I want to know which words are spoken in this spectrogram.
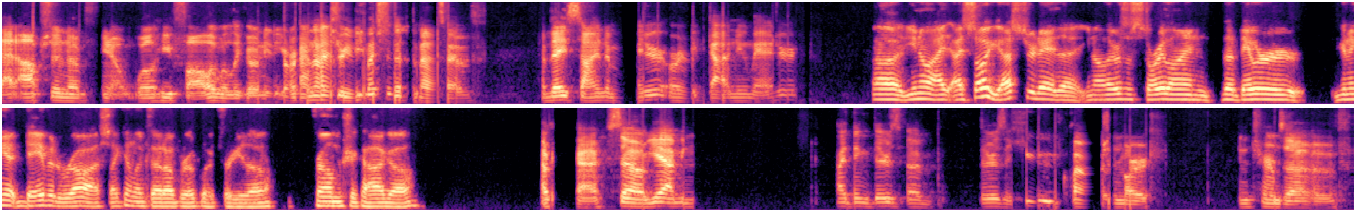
that option of you know will he follow? Will he go to New York? I'm not sure. You mentioned that the Mets have have they signed a manager or got a new manager? Uh, you know, I, I saw yesterday that you know there was a storyline that they were gonna get David Ross. I can look that up real quick for you though, from Chicago. Okay, so yeah, I mean, I think there's a there's a huge question mark in terms of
